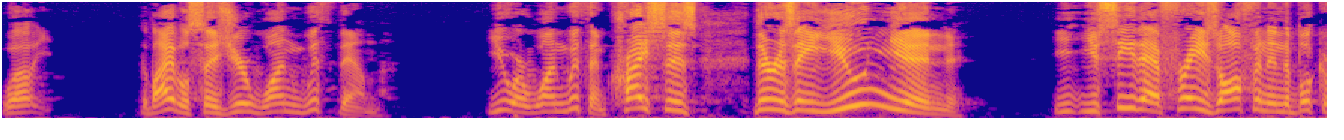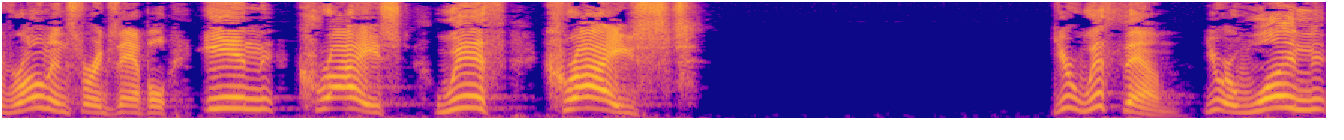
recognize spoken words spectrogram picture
Well, the Bible says you're one with them. You are one with them. Christ says there is a union you see that phrase often in the book of Romans, for example, in Christ, with Christ. You're with them. You are one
